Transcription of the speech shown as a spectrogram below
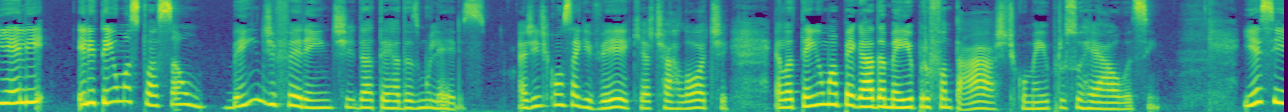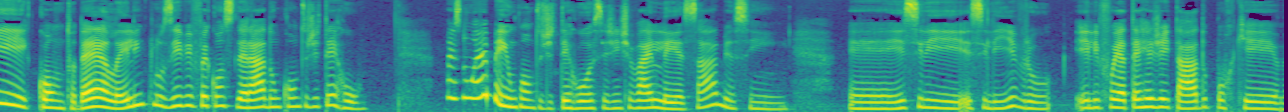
E ele, ele tem uma situação bem diferente da Terra das Mulheres. A gente consegue ver que a Charlotte, ela tem uma pegada meio pro fantástico, meio pro surreal, assim. E esse conto dela, ele inclusive foi considerado um conto de terror. Mas não é bem um conto de terror se a gente vai ler, sabe? Assim, é, esse, esse livro ele foi até rejeitado porque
